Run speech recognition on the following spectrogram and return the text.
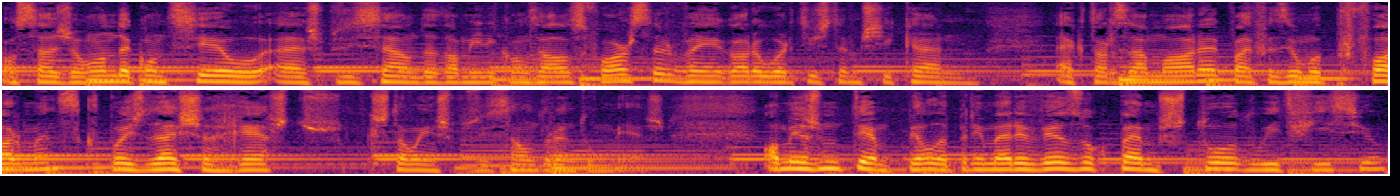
Ou seja, onde aconteceu a exposição da Dominique Gonzalez Forcer, vem agora o artista mexicano Héctor Zamora, que vai fazer uma performance que depois deixa restos que estão em exposição durante um mês. Ao mesmo tempo, pela primeira vez, ocupamos todo o edifício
